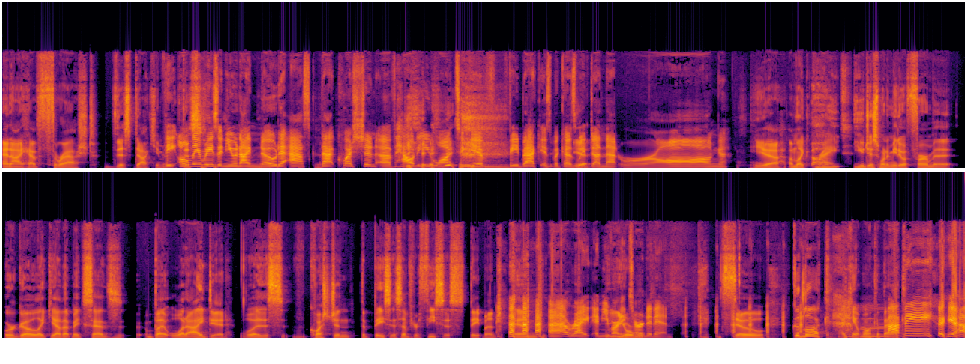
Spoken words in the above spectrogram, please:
and I have thrashed this document. The only reason you and I know to ask that question of how do you want to give feedback is because Yeah. we've done that wrong. Yeah, I'm like, oh, Right. you just wanted me to affirm it or go like, yeah, that makes sense. But what I did was question the basis of your thesis statement, and right. And you've already You're- turned it in. so good luck. I can't walk it back. Maybe. yeah.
